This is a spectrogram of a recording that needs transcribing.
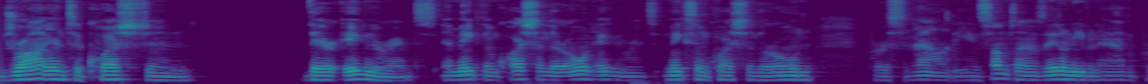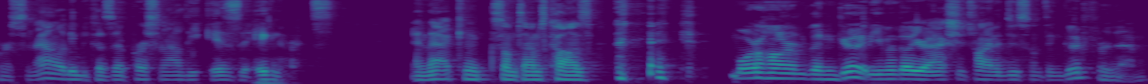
draw into question their ignorance and make them question their own ignorance makes them question their own personality and sometimes they don't even have a personality because their personality is the ignorance. And that can sometimes cause more harm than good even though you're actually trying to do something good for them.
